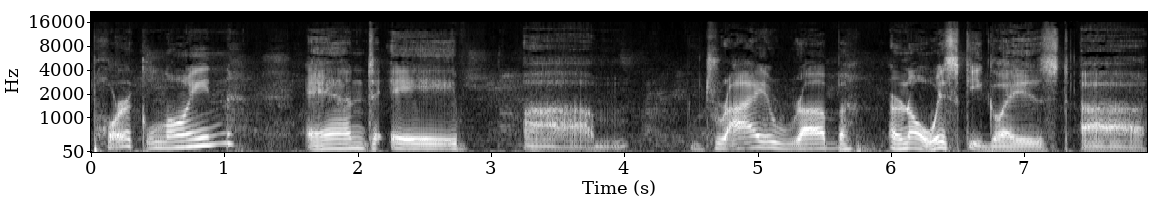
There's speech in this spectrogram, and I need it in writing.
pork loin, and a um, dry rub or no whiskey glazed uh,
